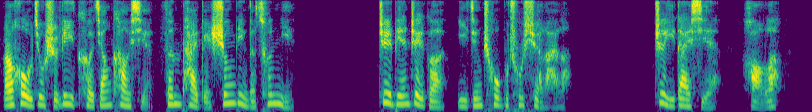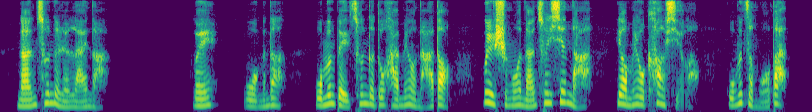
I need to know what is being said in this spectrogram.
而后就是立刻将抗血分派给生病的村民。这边这个已经抽不出血来了。这一袋血好了，南村的人来拿。喂，我们的，我们北村的都还没有拿到，为什么南村先拿？要没有抗血了，我们怎么办？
